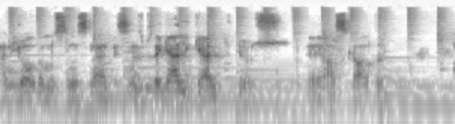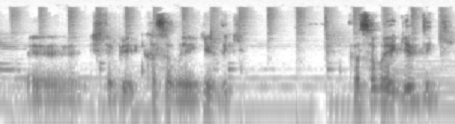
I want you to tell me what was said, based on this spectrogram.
Hani yolda mısınız, neredesiniz? Biz de geldik geldik diyoruz. Ee, az kaldı. Ee, işte bir kasabaya girdik. Kasabaya girdik.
